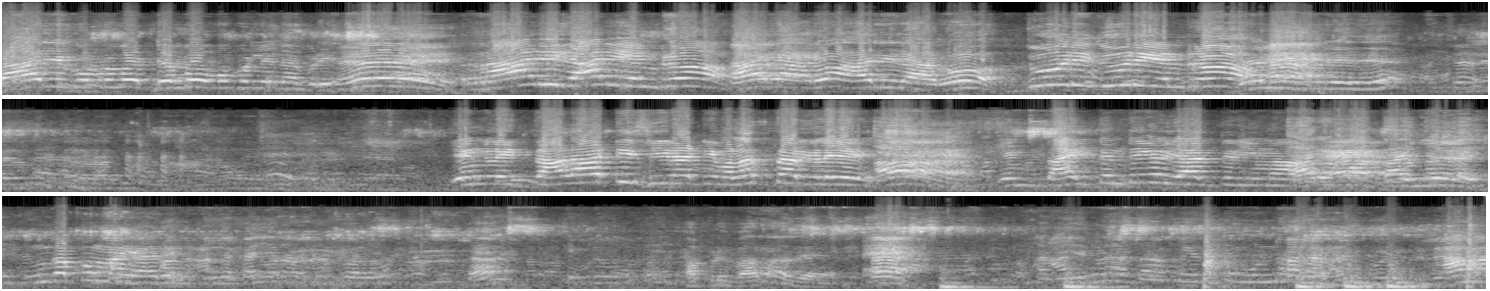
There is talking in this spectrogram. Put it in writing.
லாரி கூப்பிடும்போது டெம்போ அப்படி ராடி என்றோம் ஆறாரோ ஆறிராரோ தூரி தூரி தெரியுது? எங்களை தாளாட்டி சீராட்டி வளர்த்தார்களே. என் தாய் தந்தைகள் யார் தெரியுமா? உங்க அப்பா யாரு? அப்படி வராது? ஆமா.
